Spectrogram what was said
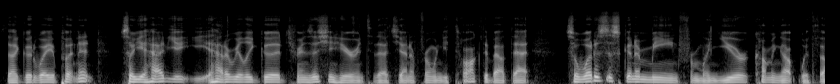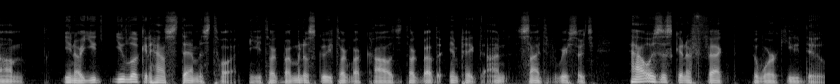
Is that a good way of putting it? So you had you, you had a really good transition here into that, Jennifer, when you talked about that. So what is this going to mean from when you're coming up with um, you know, you you look at how STEM is taught. You talk about middle school, you talk about college, you talk about the impact on scientific research. How is this going to affect the work you do,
